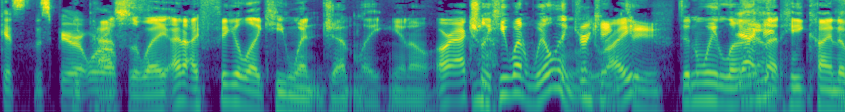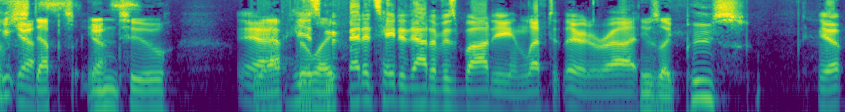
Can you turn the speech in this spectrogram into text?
gets the spirit He world. passes away. I, I feel like he went gently, you know, or actually he went willingly, Drinking right? tea. Didn't we learn Yeah, he- that he kind of he- stepped yes. into Yeah, the he just meditated out of his body and left it there to rot. He was like, "Peace." Yep.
